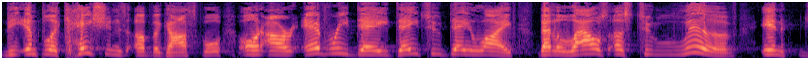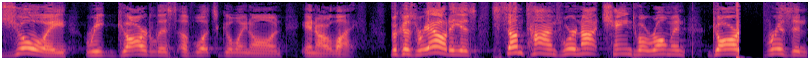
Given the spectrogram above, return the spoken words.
the implications of the gospel on our everyday, day to day life that allows us to live in joy regardless of what's going on in our life. Because reality is sometimes we're not chained to a Roman guard prison.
